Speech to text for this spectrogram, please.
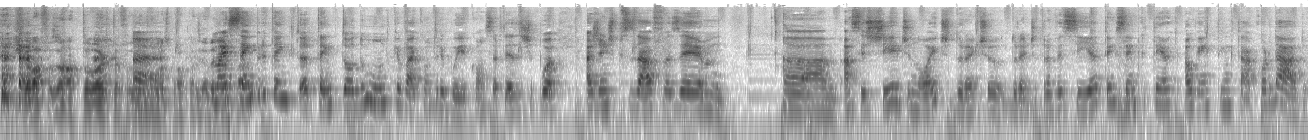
Deixa eu lá fazer uma torta, fazer é. um negócio pra rapaziada Mas sempre tem, tem todo mundo que vai contribuir, com certeza. Tipo, a gente precisava fazer Uh, assistir de noite durante, durante a travessia, tem hum. sempre que tem alguém que tem que estar acordado.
